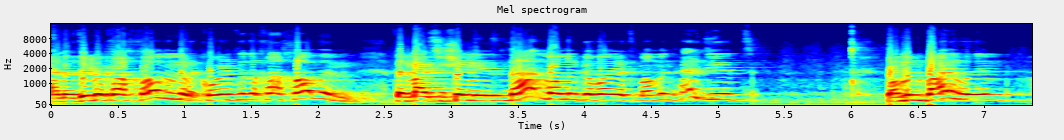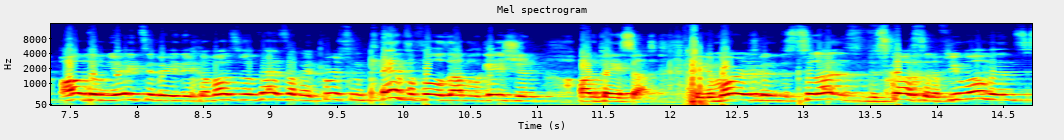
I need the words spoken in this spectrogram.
And the Divrei Chachamim, according to the Chachamim, that Meiser Sheni is not Mammon Gavaya, it's Mammon Hedyet. Mammon Bailim, Adam Pesach, a person can fulfill his obligation on Pesach. The Gemara is going to discuss in a few moments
